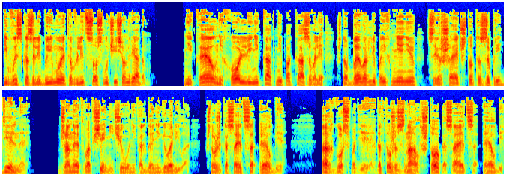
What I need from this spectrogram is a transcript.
и высказали бы ему это в лицо, случись он рядом. Ни Кэл, ни Холли никак не показывали, что Беверли, по их мнению, совершает что-то запредельное. Джанет вообще ничего никогда не говорила. Что же касается Элби... Ах, господи, да кто же знал, что касается Элби?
